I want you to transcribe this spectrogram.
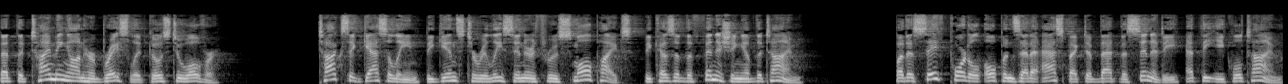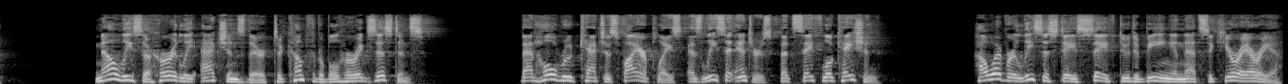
That the timing on her bracelet goes to over. toxic gasoline begins to release in her through small pipes because of the finishing of the time. But a safe portal opens at a aspect of that vicinity at the equal time. Now Lisa hurriedly actions there to comfortable her existence. That whole route catches fireplace as Lisa enters that safe location. However Lisa stays safe due to being in that secure area.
